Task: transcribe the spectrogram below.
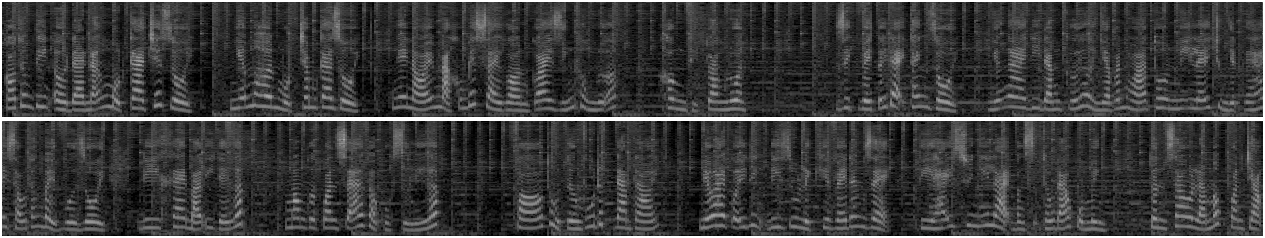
Có thông tin ở Đà Nẵng một ca chết rồi, nhiễm hơn 100 ca rồi, nghe nói mà không biết Sài Gòn có ai dính không nữa, không thì toang luôn. Dịch về tới Đại Thanh rồi, những ai đi đám cưới ở nhà văn hóa thôn Mỹ Lễ Chủ nhật ngày 26 tháng 7 vừa rồi đi khai báo y tế gấp, mong cơ quan xã vào cuộc xử lý gấp. Phó Thủ tướng Vũ Đức Đam nói, nếu ai có ý định đi du lịch khi vé đang rẻ thì hãy suy nghĩ lại bằng sự thấu đáo của mình. Tuần sau là mốc quan trọng,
